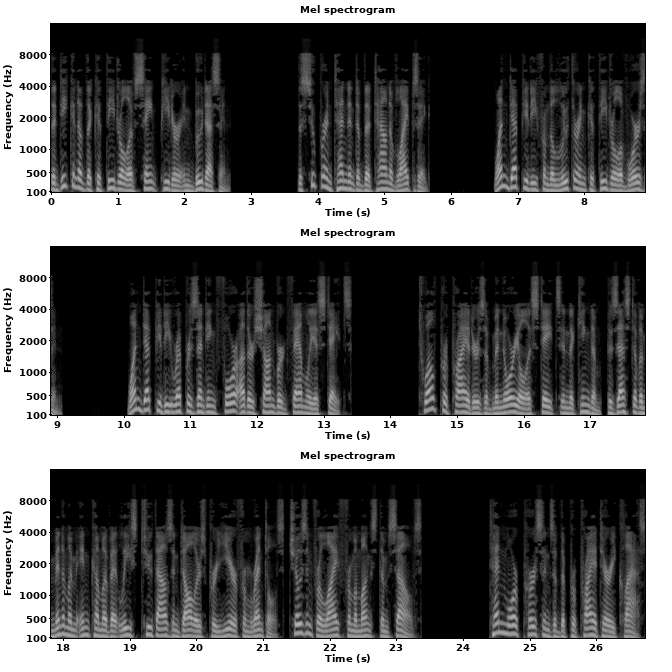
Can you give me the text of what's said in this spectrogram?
The deacon of the Cathedral of St. Peter in Budissin. The superintendent of the town of Leipzig. One deputy from the Lutheran Cathedral of Wurzen. One deputy representing four other Schönburg family estates. Twelve proprietors of manorial estates in the kingdom, possessed of a minimum income of at least $2,000 per year from rentals, chosen for life from amongst themselves. Ten more persons of the proprietary class,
